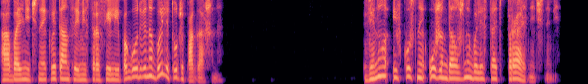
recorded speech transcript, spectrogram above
а больничные квитанции мистера Филиппа Гудвина были тут же погашены. Вино и вкусный ужин должны были стать праздничными.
